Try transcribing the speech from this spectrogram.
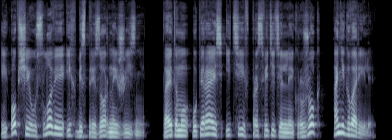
и общие условия их беспризорной жизни. Поэтому, упираясь идти в просветительный кружок, они говорили,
